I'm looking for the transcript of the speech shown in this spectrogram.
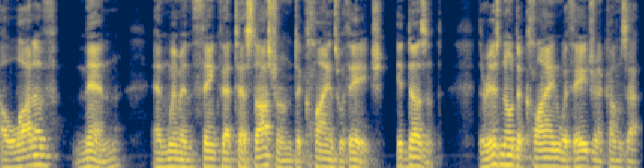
a lot of men and women think that testosterone declines with age. It doesn't. There is no decline with age when it comes to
